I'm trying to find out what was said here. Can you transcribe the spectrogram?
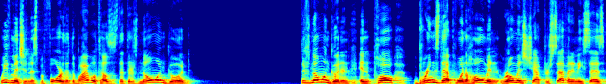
we've mentioned this before that the Bible tells us that there's no one good. There's no one good. And, and Paul brings that point home in Romans chapter 7, and he says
